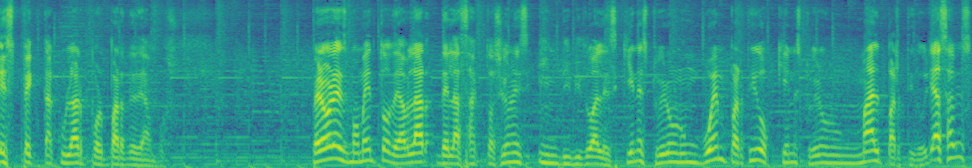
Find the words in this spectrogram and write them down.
espectacular por parte de ambos. Pero ahora es momento de hablar de las actuaciones individuales. Quienes tuvieron un buen partido, quienes tuvieron un mal partido. Ya sabes,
